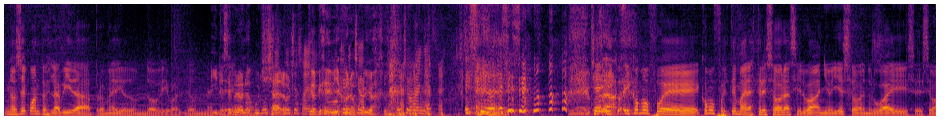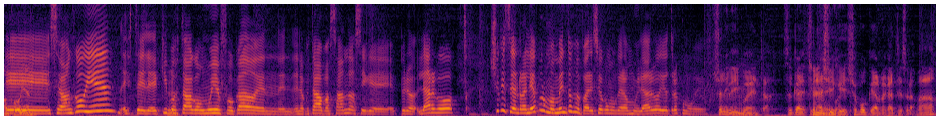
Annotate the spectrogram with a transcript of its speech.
no sé cuánto es la vida promedio de un Dobby igual. De un, Y no este, sé, pero lo acuchillaron. Muchos. Creo que de viejo no murió. Muchos años. Ese es- Che, O sea- ¿y co- ¿y, cómo fue cómo fue el tema de las tres horas y el baño y eso en Uruguay? ¿Se, se bancó bien? Eh, Se bancó bien, este, el equipo Sí. estaba como muy enfocado en, en- en lo que estaba pasando, así que, pero largo, yo qué sé, en realidad por momentos me pareció como que era muy largo y otros como que Yo ni me di Mm. cuenta. Cerca del Yo no final yo di dije, yo puedo quedarme acá tres horas más.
